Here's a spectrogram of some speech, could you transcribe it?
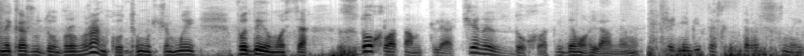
не кажу доброго ранку, тому що ми подивимося, здохла там тля чи не здохла. Підемо глянемо. Сьогодні вітер страшний,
